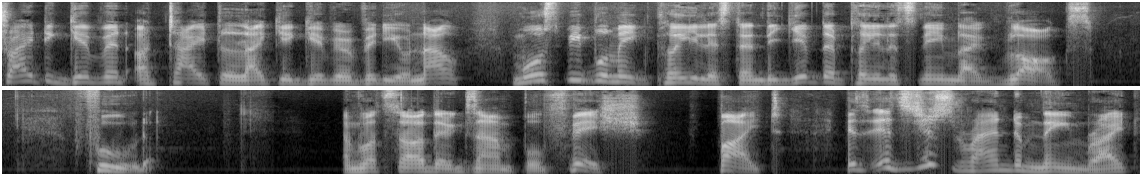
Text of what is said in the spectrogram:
try to give it a title like you give your video. Now, most people make playlists and they give their playlist name like vlogs, food. And what's the other example? Fish, fight. It's, it's just random name, right?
